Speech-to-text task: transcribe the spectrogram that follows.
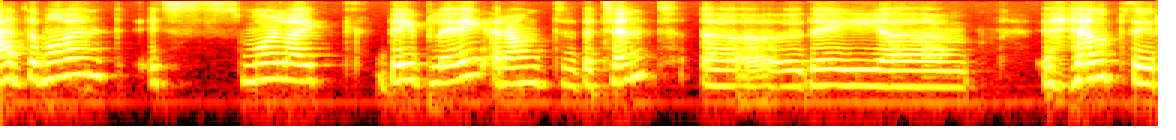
at the moment, it's more like they play around the tent. Uh, they um, help their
